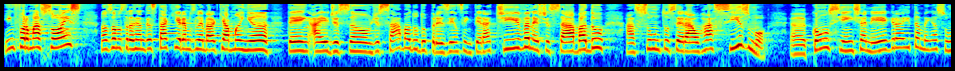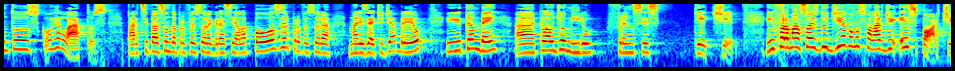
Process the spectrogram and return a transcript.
Informações, nós vamos trazendo destaque. Queremos lembrar que amanhã tem a edição de sábado do Presença Interativa. Neste sábado, assunto será o racismo, consciência negra e também assuntos correlatos. Participação da professora Graciela Poser, professora Marisete de Abreu e também a Claudiomiro Franceschetti. Informações do dia, vamos falar de esporte.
